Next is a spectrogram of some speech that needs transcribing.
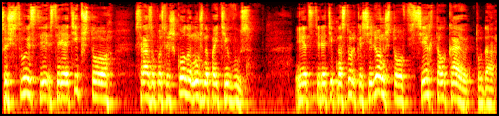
Существует стереотип, что сразу после школы нужно пойти в ВУЗ. И этот стереотип настолько силен, что всех толкают туда.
